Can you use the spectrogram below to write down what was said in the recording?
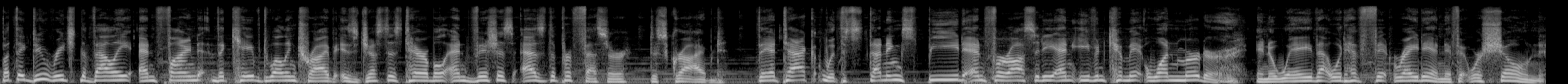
But they do reach the valley and find the cave dwelling tribe is just as terrible and vicious as the professor described. They attack with stunning speed and ferocity and even commit one murder in a way that would have fit right in if it were shown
